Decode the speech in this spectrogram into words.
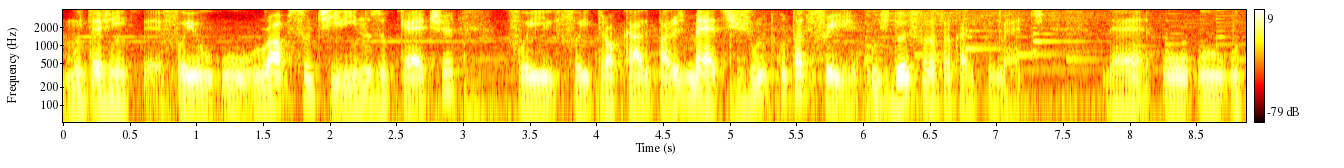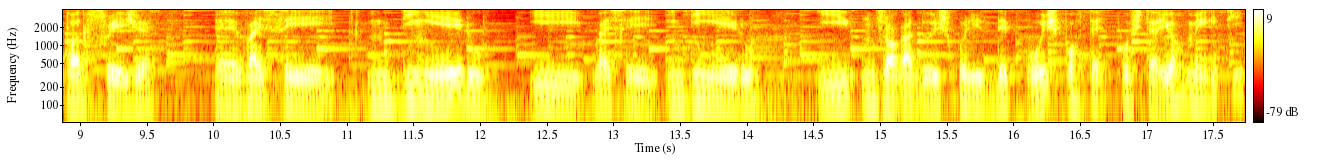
Muita gente eh, foi o, o Robson Tirinos, o catcher, foi, foi trocado para os Mets junto com o Todd Frazier. Os dois foram trocados para os Mets, né? O, o, o Todd Frazier é, vai ser em dinheiro e vai ser em dinheiro e um jogador escolhido depois, posteriormente.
